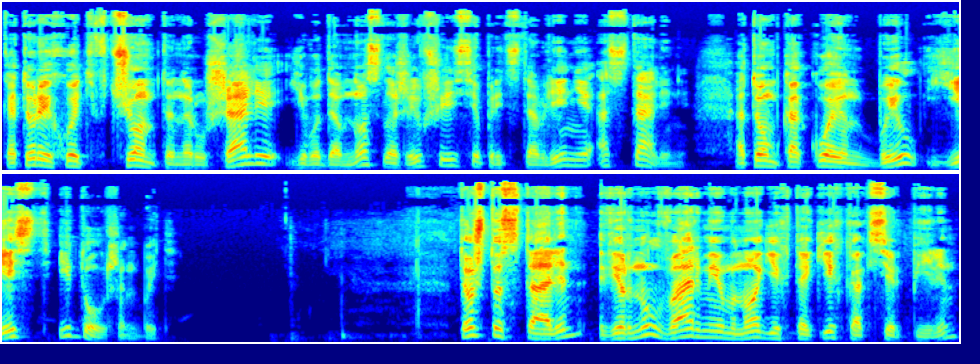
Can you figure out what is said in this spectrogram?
которые хоть в чем-то нарушали его давно сложившееся представление о Сталине, о том, какой он был, есть и должен быть. То, что Сталин вернул в армию многих таких, как Серпилин,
